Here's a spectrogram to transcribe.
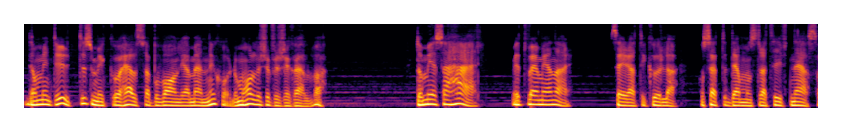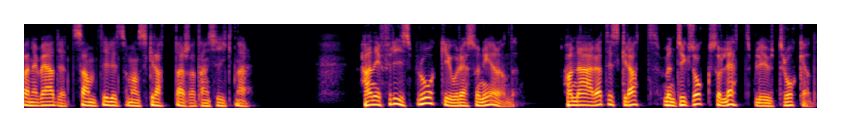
De är inte ute så mycket och hälsar på vanliga människor. De håller sig för sig själva. De är så här. Vet du vad jag menar? Säger Attikulla och sätter demonstrativt näsan i vädret samtidigt som han skrattar så att han kiknar. Han är frispråkig och resonerande. Har nära till skratt, men tycks också lätt bli uttråkad.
